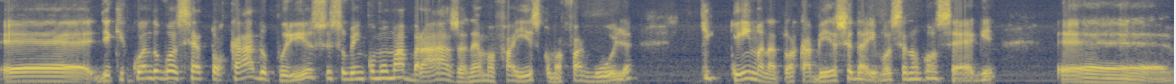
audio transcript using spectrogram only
é, de que quando você é tocado por isso, isso vem como uma brasa, né, uma faísca, uma fagulha, que queima na tua cabeça e daí você não consegue é,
